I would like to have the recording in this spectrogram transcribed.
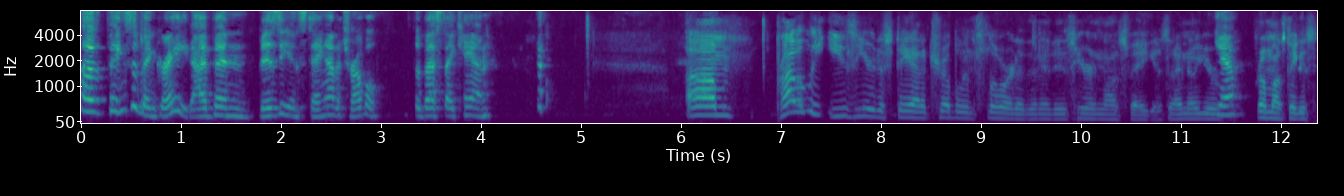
Uh, things have been great. I've been busy and staying out of trouble the best I can. um, probably easier to stay out of trouble in Florida than it is here in Las Vegas. And I know you're yeah. from Las Vegas.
